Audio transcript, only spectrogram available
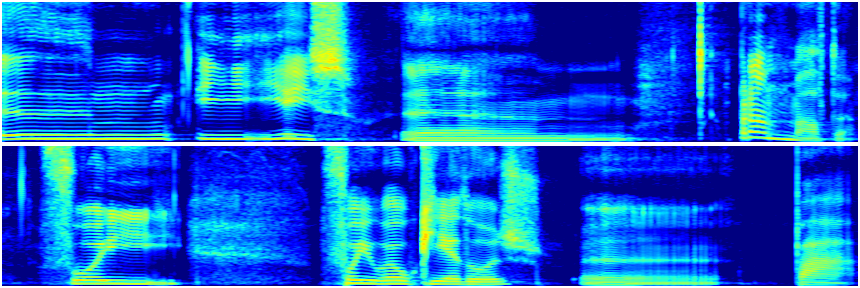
uh, e, e, é isso. Uh, pronto, malta. Foi, foi o é o que é de hoje. pá,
